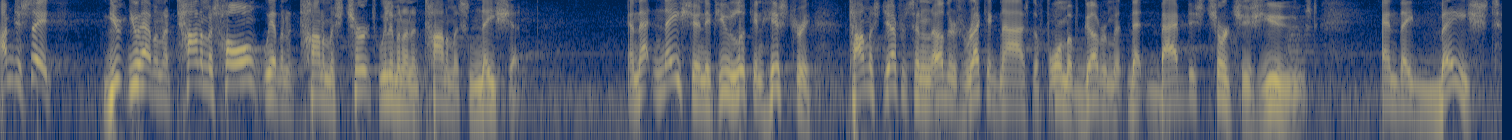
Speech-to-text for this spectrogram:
I'm just saying, you, you have an autonomous home, we have an autonomous church, we live in an autonomous nation. And that nation, if you look in history, Thomas Jefferson and others recognized the form of government that Baptist churches used, and they based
